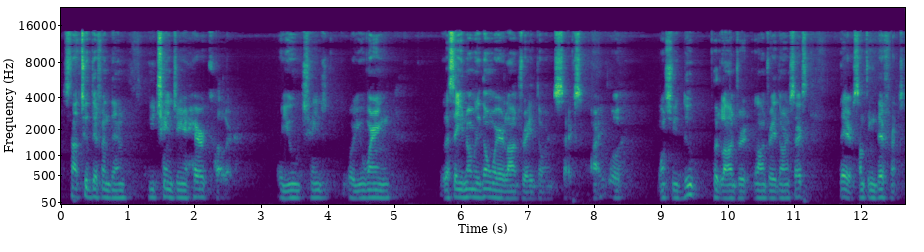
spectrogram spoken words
It's not too different than you changing your hair color, or you change, or you wearing let's say you normally don't wear lingerie during sex. All right, well, once you do put lingerie, lingerie during sex, there's something different.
